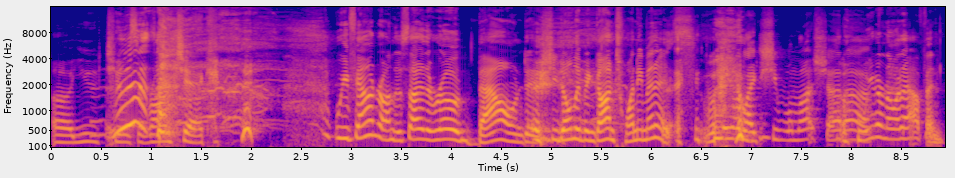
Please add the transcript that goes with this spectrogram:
"Oh, you chose the wrong chick." we found her on the side of the road, bound. and She'd only been gone 20 minutes. were like, "She will not shut up." we don't know what happened.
